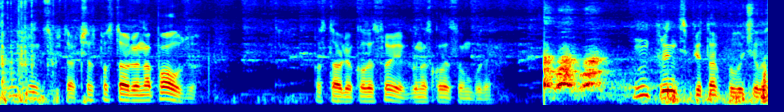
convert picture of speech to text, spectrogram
Ну, в принципі, так. Зараз поставлю на паузу. Поставлю колесо, як у нас колесом буде. Ну, в принципі, так вийшло.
